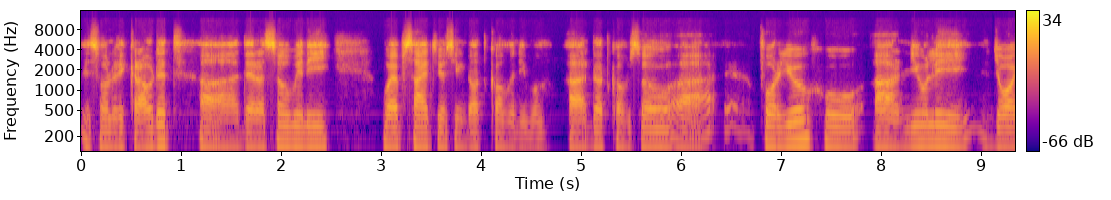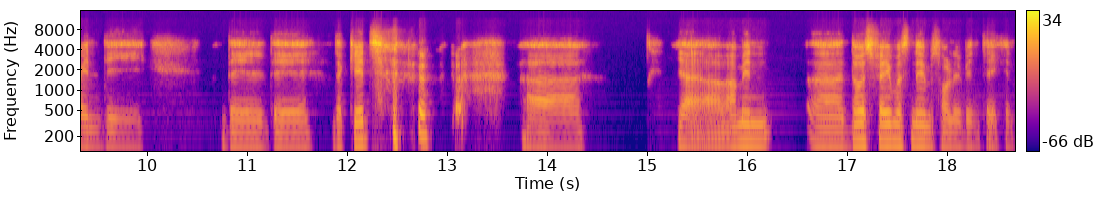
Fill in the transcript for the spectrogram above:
is already crowded. Uh, there are so many websites using .com anymore. Uh, .com. So uh, for you who are newly joined the the the the kids, uh, yeah, I mean uh, those famous names already been taken,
